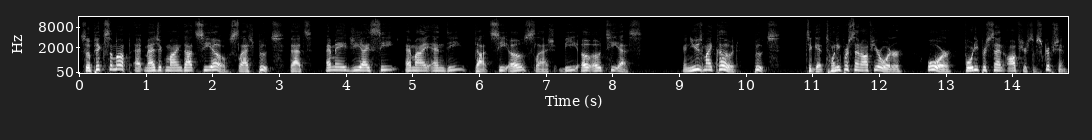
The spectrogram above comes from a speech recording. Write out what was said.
So pick some up at magicmind.co slash boots. That's M-A-G-I-C-M-I-N-D dot C-O slash B-O-O-T-S. And use my code, BOOTS, to get 20% off your order or 40% off your subscription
